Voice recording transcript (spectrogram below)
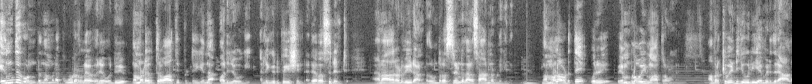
എന്തുകൊണ്ട് നമ്മുടെ കൂടെയുള്ള ഒരു ഒരു നമ്മുടെ ഉത്തരവാദിത്തപ്പെട്ടിരിക്കുന്ന ഒരു രോഗി അല്ലെങ്കിൽ ഒരു പേഷ്യന്റ് അല്ലെങ്കിൽ റെസിഡന്റ് കാരണം അവരുടെ വീടാണ്. അതുകൊണ്ട് റെസിഡന്റ് എന്നാണ് സാറിനെ വിളിക്കുന്നത്. നമ്മൾ അവിടുത്തെ ഒരു എംപ്ലോയി മാത്രമാണ്. അവർക്ക് വേണ്ടി ജോലി ചെയ്യാൻ പറ്റുന്ന ഒരാൾ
